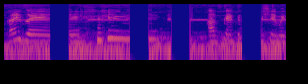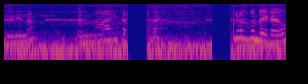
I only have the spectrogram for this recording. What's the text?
जायचंय आज काहीतरी विषय आहे मैत्रिणींना. पण नाही का? सगळंच बंद आहे काय हो?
